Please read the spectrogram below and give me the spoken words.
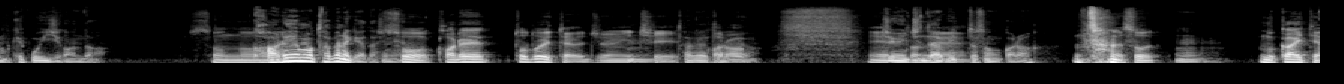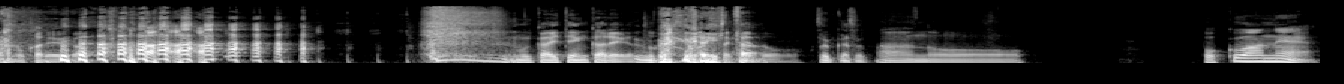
ん。結構いい時間だ。その、カレーも食べなきゃだしね。そう、カレー届いたよ、純一、うん。食べたよ。純一ダビッドソンから？そう、うん、無回転のカレーが。無回転カレーが届きましたけど。そっかそっか。あの僕はね、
